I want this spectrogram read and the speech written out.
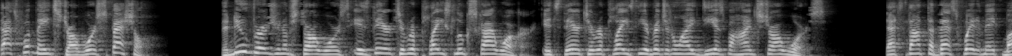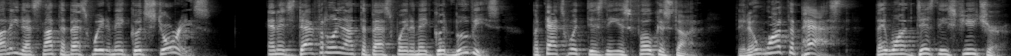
that's what made Star Wars special. The new version of Star Wars is there to replace Luke Skywalker. It's there to replace the original ideas behind Star Wars. That's not the best way to make money. That's not the best way to make good stories. And it's definitely not the best way to make good movies. But that's what Disney is focused on. They don't want the past. They want Disney's future.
